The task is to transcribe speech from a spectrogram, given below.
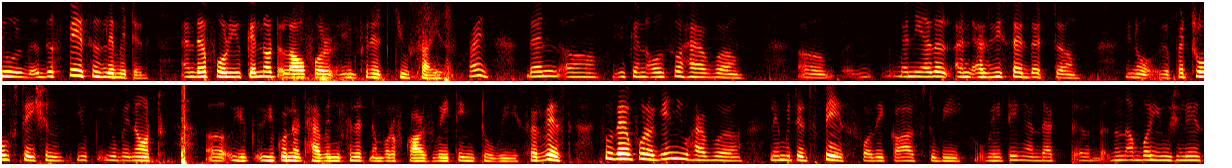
you the space is limited and therefore, you cannot allow for infinite queue size right. Then uh, you can also have uh, uh, many other and as we said that um, you know petrol station you, you may not uh, you, you could not have infinite number of cars waiting to be serviced. So, therefore, again you have limited space for the cars to be waiting and that uh, the number usually is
